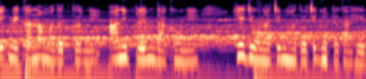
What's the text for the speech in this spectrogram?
एकमेकांना मदत करणे आणि प्रेम दाखवणे हे जीवनाचे महत्त्वाचे घटक आहेत.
